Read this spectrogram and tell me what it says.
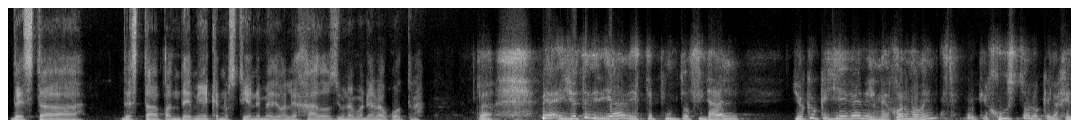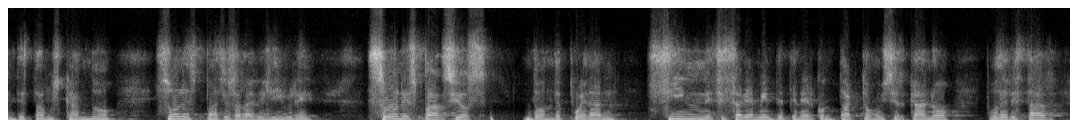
de, esta, de esta pandemia que nos tiene medio alejados de una manera u otra. y yo te diría de este punto final, yo creo que llega en el mejor momento, porque justo lo que la gente está buscando son espacios al aire libre, son espacios donde puedan, sin necesariamente tener contacto muy cercano, poder estar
